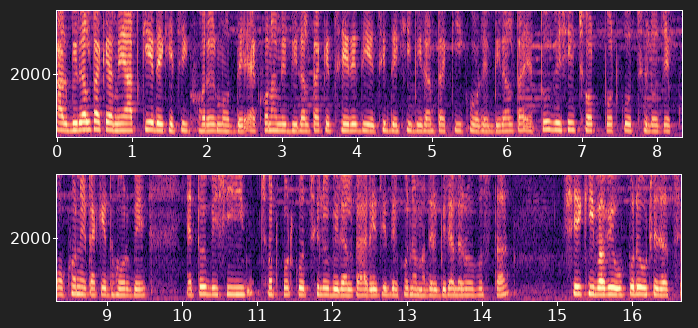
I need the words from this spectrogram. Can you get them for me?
আর বিড়ালটাকে আমি আটকিয়ে রেখেছি ঘরের মধ্যে। এখন আমি বিড়ালটাকে ছেড়ে দিয়েছি। দেখি বিড়ালটা কি করে। বিড়ালটা এত বেশি ছটপট করছিল যে কখন এটাকে ধরবে। এত বেশি ছটপট করছিল বিড়ালটা। আর এই যে দেখুন আমাদের বিড়ালের অবস্থা। সে কীভাবে উপরে উঠে যাচ্ছে,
